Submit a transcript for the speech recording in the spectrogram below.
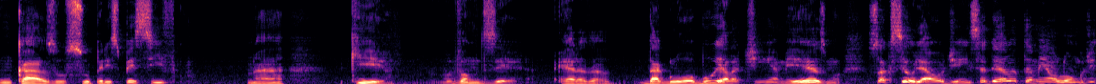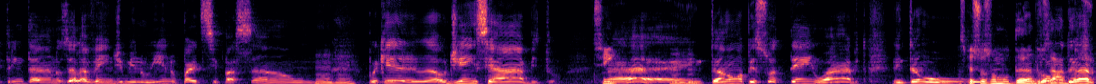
um caso super específico, né? que, vamos dizer, era da, da Globo e ela tinha mesmo. Só que se olhar a audiência dela também ao longo de 30 anos ela vem diminuindo participação, Uhum. porque a audiência é hábito. Sim. né? Então a pessoa tem o hábito. Então As pessoas vão mudando Vão mudando.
